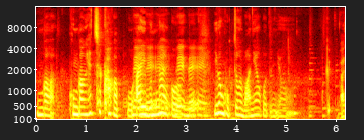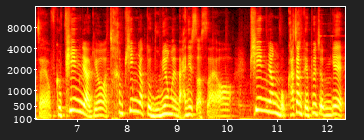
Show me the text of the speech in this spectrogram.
뭔가 건강 해칠 것 같고 네, 아이 네, 못 낳을 것 네, 같고 네. 이런 걱정을 많이 하거든요. 그, 맞아요. 그 피임약이요. 참 피임약도 누명을 많이 썼어요. 피임약 뭐 가장 대표적인 게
